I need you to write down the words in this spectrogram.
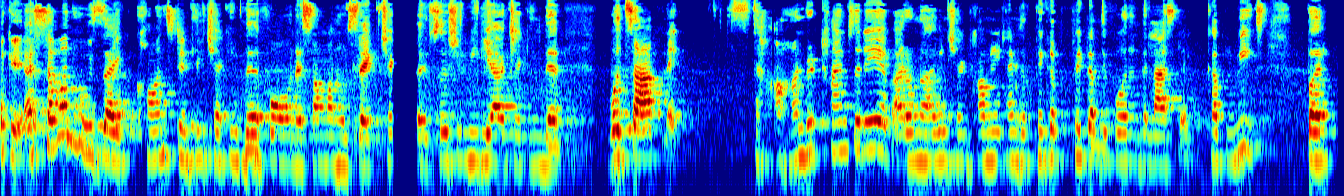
okay, as someone who's like constantly checking their phone, as someone who's like checking their social media, checking their WhatsApp, like a hundred times a day. I don't know. I haven't checked how many times I've picked up picked up the phone in the last like couple of weeks. But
